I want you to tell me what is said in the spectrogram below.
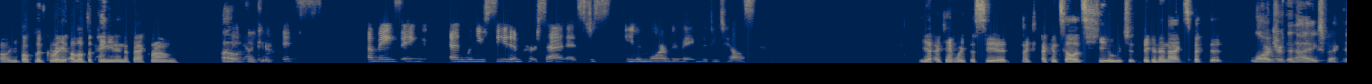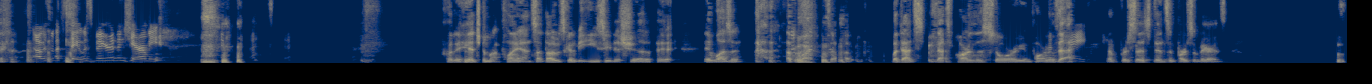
Oh, you both look great. I love the painting in the background. Oh, yeah. thank you. It's amazing. And when you see it in person, it's just even more moving, the details. Yeah, I can't wait to see it. Like I can tell it's huge. It's bigger than I expected. Larger than I expected. I was about to say it was bigger than Jeremy. Put a hitch in my plans. I thought it was going to be easy to ship. It it wasn't. but, uh, but, that's that's part of the story and part that's of that right. persistence and perseverance.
